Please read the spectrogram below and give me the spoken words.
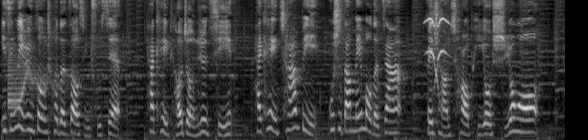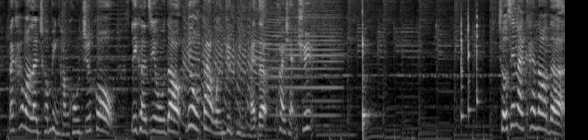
以行李运送车的造型出现，它可以调整日期，还可以插笔或是当 memo 的夹，非常俏皮又实用哦。那看完了成品航空之后，立刻进入到六大文具品牌的快闪区。首先来看到的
